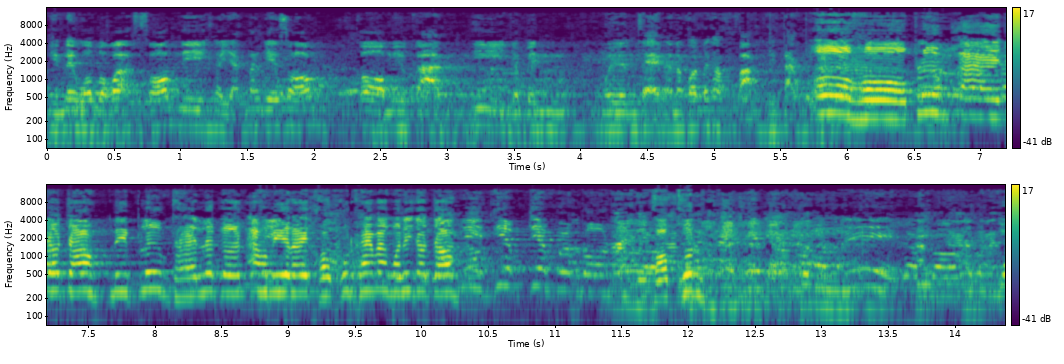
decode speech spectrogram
เห็นในหัวบอกว่าซ้อมดีขยันตั้งใจซ้อม ก็มีโอกาสที่จะเป็นมวยเงินแสนอนาคตนะครับฝากติดตามด้วยโอ้โหปลื้มไอ้เจ้าจอมนี่ปลื้มแทนเหลือเกิน เอ้ามีอะไรขอบคุณใครบ้างวันนี้เจ้าจอมขอบคุณโย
